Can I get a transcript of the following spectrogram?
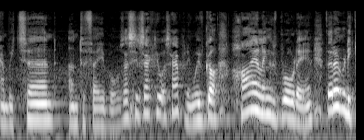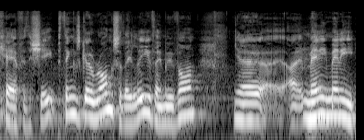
and be turned unto fables. That's exactly what's happening. We've got hirelings brought in. They don't really care for the sheep. Things go wrong, so they leave, they move on. You know, many, many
